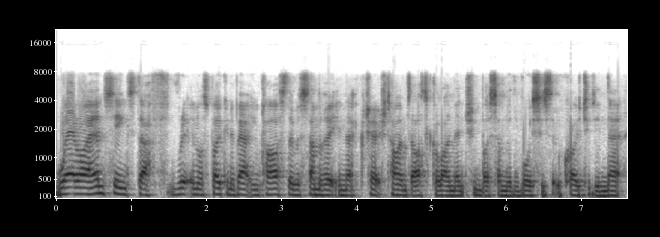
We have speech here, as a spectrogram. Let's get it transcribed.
where I am seeing stuff written or spoken about in class, there was some of it in that Church Times article I mentioned by some of the voices that were quoted in that.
